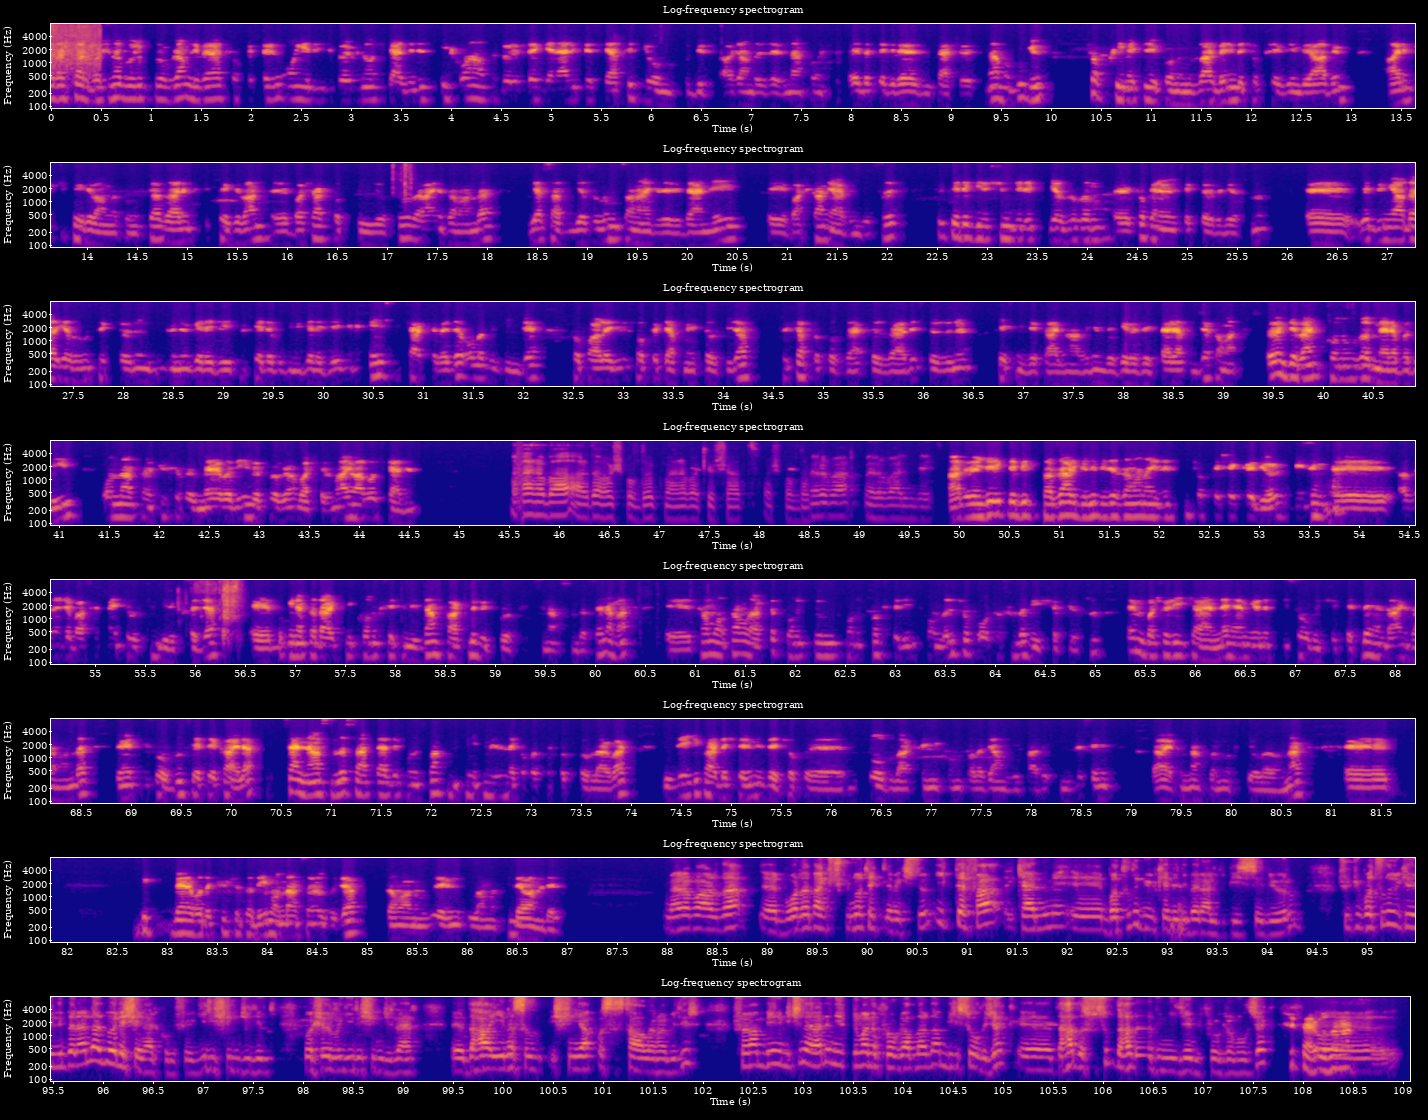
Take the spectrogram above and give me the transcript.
Arkadaşlar başına buyruk program Liberal Sohbetler'in 17. bölümüne hoş geldiniz. İlk 16 bölümde genellikle siyaset yoğunluklu bir ajanda üzerinden konuştuk. Elbette liberalizm çerçevesinde ama bugün çok kıymetli bir konumuz var. Benim de çok sevdiğim bir abim. Alim Küçük Pehlivan'la konuşacağız. Alim Küçük Pehlivan e, Başar Sos CEO'su ve aynı zamanda YASAD Yazılım Sanayicileri Derneği e, Başkan Yardımcısı. Türkiye'de girişimcilik, yazılım e, çok önemli sektör biliyorsunuz e, ve dünyada yazılım sektörünün bugünü, geleceği, Türkiye'de bugünü, geleceği gibi geniş bir çerçevede olabildiğince toparlayıcı bir sohbet yapmaya çalışacağız. Kürşat da söz, ver, söz verdi. Sözünü kesmeyecek Halim abinin ve gevezelikler yapmayacak ama önce ben konumuza merhaba diyeyim. Ondan sonra Kürşat'a merhaba diyeyim ve programa başlayalım. Halim abi hoş geldin. Merhaba Arda, hoş bulduk. Merhaba Kürşat, hoş bulduk. Merhaba, merhaba Halim Bey. Abi öncelikle bir pazar günü bize zaman ayırdığınız için çok teşekkür ediyoruz. Bizim e, az önce bahsetmeye çalıştığım gibi kısaca e, bugüne kadarki konuk setimizden farklı bir profilsin aslında sen ama e, tam, tam olarak da konuştuğumuz, konuşmak istediğimiz konuların çok ortasında bir iş yapıyorsun. Hem başarı hikayenle hem yöneticisi olduğun şirketle hem de aynı zamanda yöneticisi olduğun STK ile senle aslında saatlerce konuşmak mümkün. İkimizin de kafasında çok sorular var izleyici kardeşlerimiz de çok e, mutlu oldular seni konuk alacağımız ifade ettiğimizde. Seni daha yakından tanımak istiyorlar onlar. E, bir merhaba da Kürşat'a diyeyim ondan sonra hızlıca zamanımızı verimli kullanmak için devam edelim. Merhaba Arda. E, bu arada ben küçük bir not eklemek istiyorum. İlk defa kendimi e, batılı bir ülkede liberal gibi hissediyorum. Çünkü batılı ülkede liberaller böyle şeyler konuşuyor. Girişimcilik, başarılı girişimciler, e, daha iyi nasıl işini yapması sağlanabilir. Şu an benim için herhalde Nirvana programlardan birisi olacak. E, daha da susup daha da dinleyeceğim bir program olacak. Süper. O zaman ee,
